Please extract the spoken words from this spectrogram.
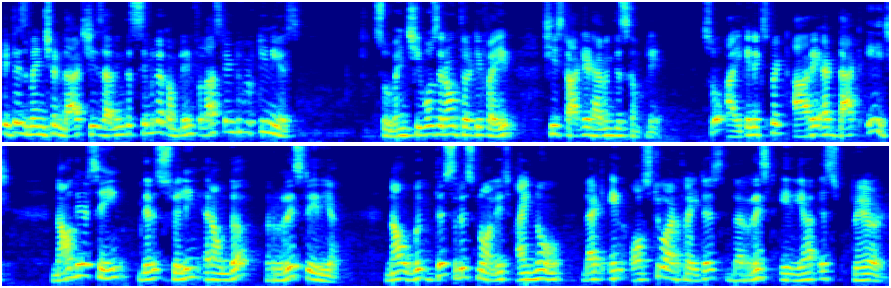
it is mentioned that she is having the similar complaint for last 10 to 15 years. So when she was around 35, she started having this complaint. So I can expect RA at that age. Now they're saying there is swelling around the wrist area. Now with this wrist knowledge, I know that in osteoarthritis, the wrist area is paired.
